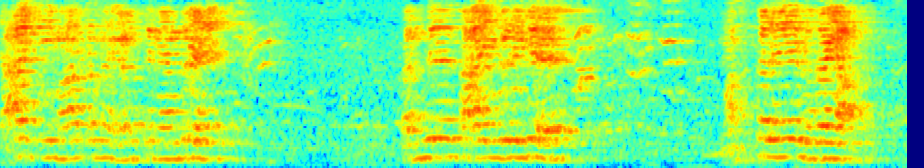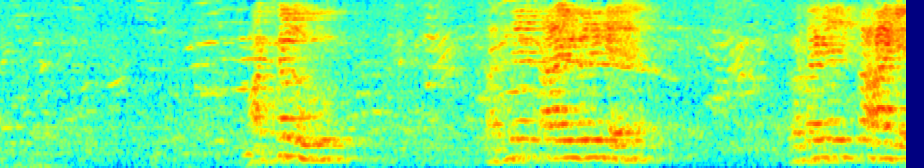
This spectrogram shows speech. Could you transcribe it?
ಯಾಕೆ ಈ ಮಾತನ್ನು ಹೇಳ್ತೇನೆ ಅಂದ್ರೆ ತಂದೆ ತಾಯಿಗಳಿಗೆ ಮಕ್ಕಳೇ ಹೃದಯ. ಮಕ್ಕಳು ತಂದೆ ತಾಯಿಗಳಿಗೆ ಹೃದಯ ಇದ್ದ ಹಾಗೆ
